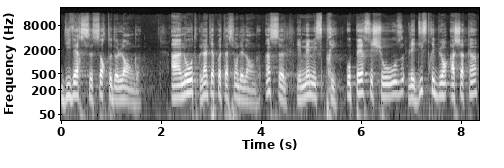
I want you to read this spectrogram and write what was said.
diverses sortes de langues, à un autre l'interprétation des langues. Un seul et même esprit opère ces choses, les distribuant à chacun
